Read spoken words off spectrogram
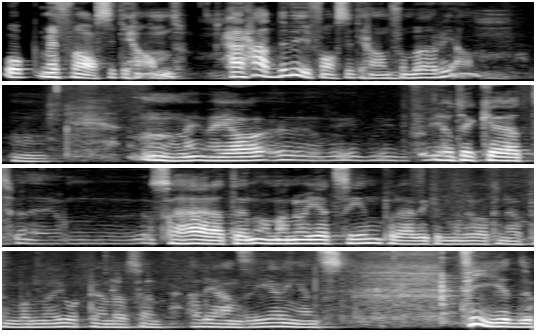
Och med facit i hand. Här hade vi facit i hand från början. Mm. Mm, men jag, jag tycker att så här att den, om man har gett sig in på det här, vilket Moderaterna uppenbarligen har gjort ända sedan alliansregeringens tid.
